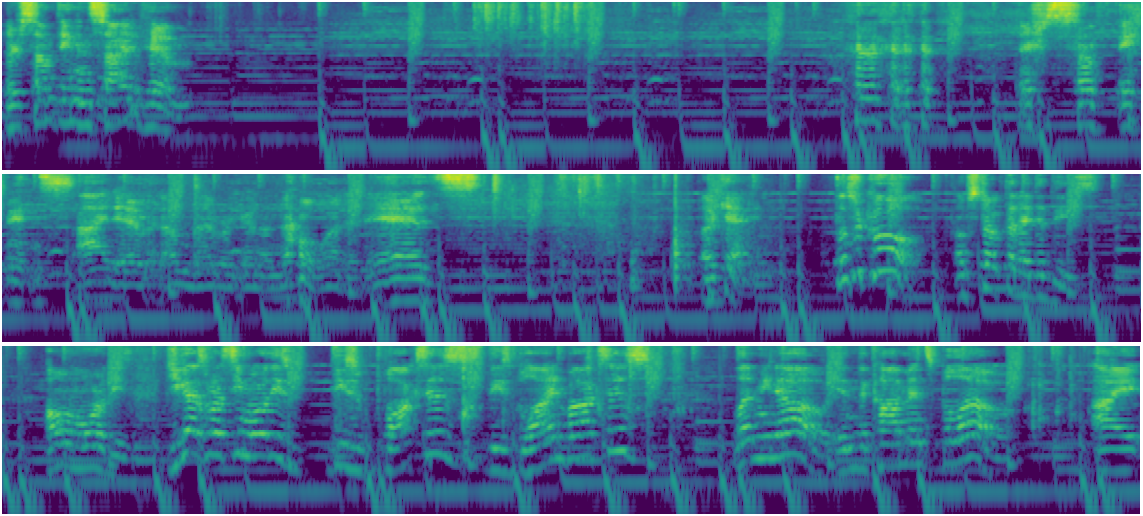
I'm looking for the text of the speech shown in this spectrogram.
There's something inside of him. There's something inside him, and I'm never gonna know what it is. Okay, those are cool. I'm stoked that I did these. I want more of these. Do you guys want to see more of these these boxes? These blind boxes? Let me know in the comments below. I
